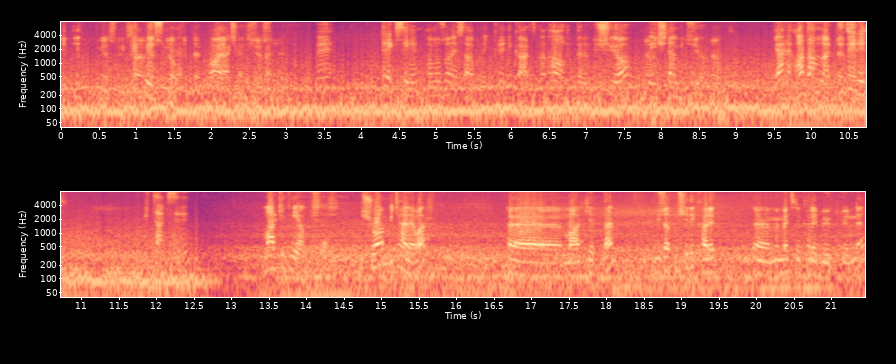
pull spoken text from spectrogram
Bipletmiyorsun. Bipletmiyorsun Yok bile. biplet. Vay arkadaş, Çıkıyorsun yani. Ve direkt senin Amazon hesabındaki kredi kartından aldıkların düşüyor ve Evet. işlem bitiyor. Evet. Yani adamlar Uber'in bir taksinin marketini yapmışlar. Şu an bir tane var. Ee, marketten 167 kare e, metrekare büyüklüğünde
